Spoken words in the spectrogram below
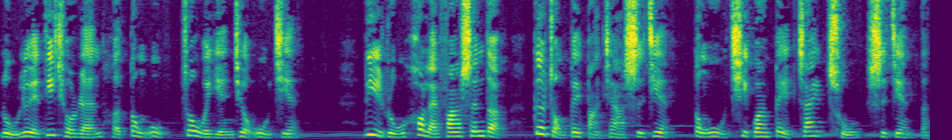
掳掠地球人和动物作为研究物件，例如后来发生的各种被绑架事件。动物器官被摘除事件等，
